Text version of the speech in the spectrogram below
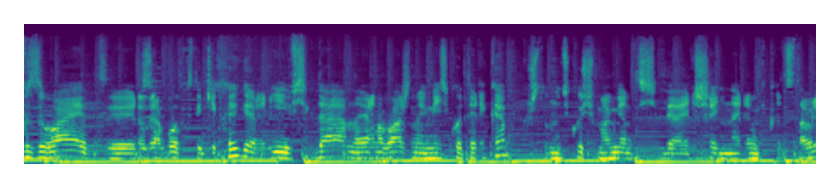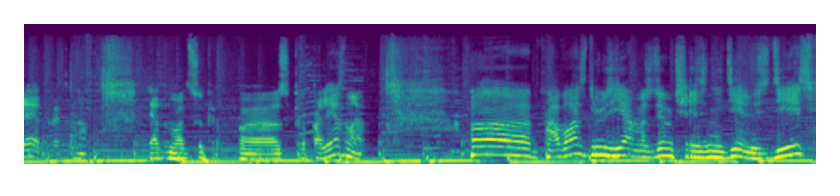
вызывает э, разработка таких игр, и всегда, наверное, важно иметь какой-то рекап, что на текущий момент себя решение на рынке представляет, поэтому я думаю, это супер, э, супер полезно. А, а вас, друзья, мы ждем через неделю здесь.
